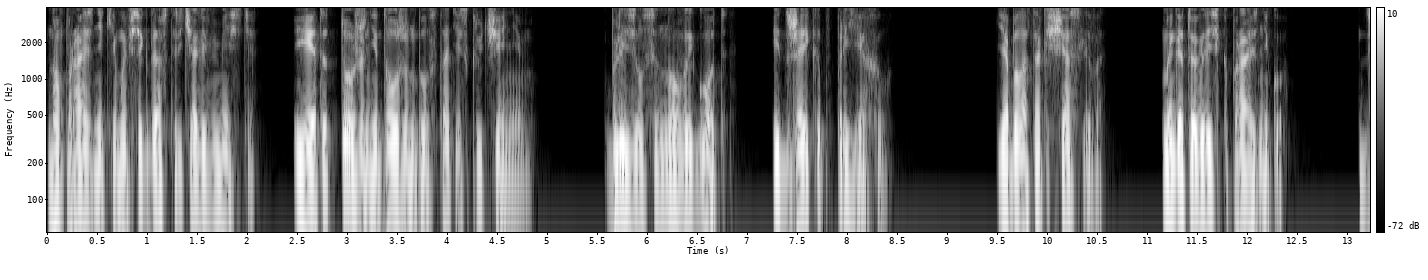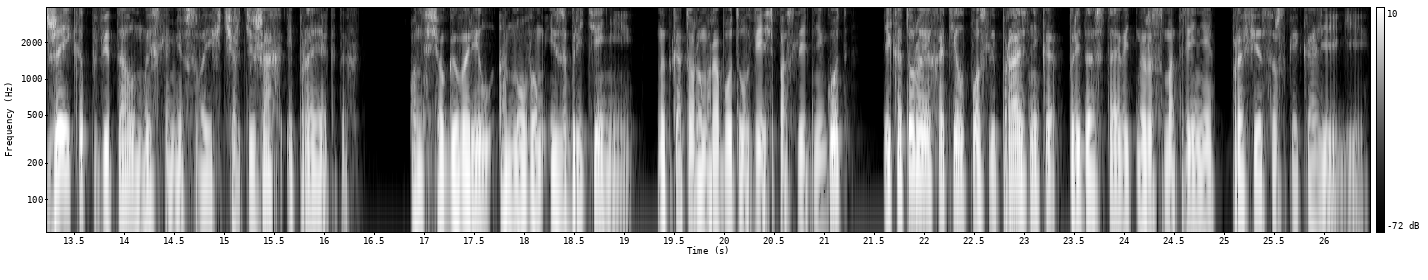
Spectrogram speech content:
Но праздники мы всегда встречали вместе, и этот тоже не должен был стать исключением. Близился Новый год, и Джейкоб приехал. Я была так счастлива. Мы готовились к празднику. Джейкоб витал мыслями в своих чертежах и проектах. Он все говорил о новом изобретении, над которым работал весь последний год и которое хотел после праздника предоставить на рассмотрение профессорской коллегии.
